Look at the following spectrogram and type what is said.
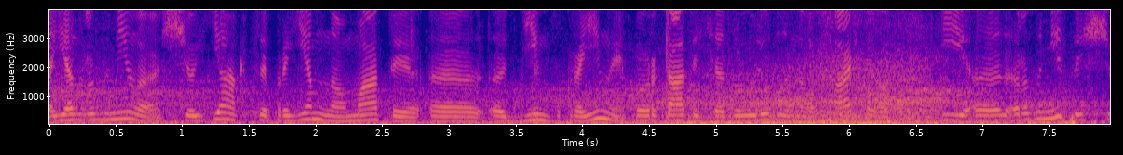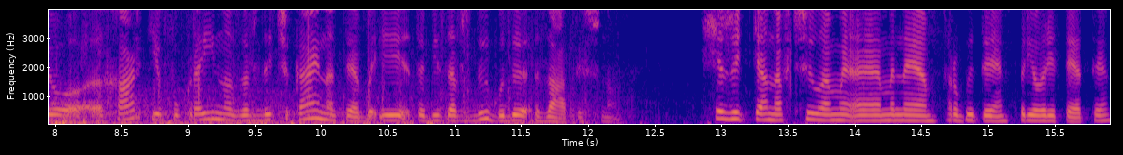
е, Я зрозуміла, що як це приємно мати е, е, дім в Україні, повертатися до улюбленого Харкова і розуміти, що Харків, Україна завжди чекає на тебе, і тобі завжди буде затишно. Ще життя навчило е, мене робити пріоритети.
